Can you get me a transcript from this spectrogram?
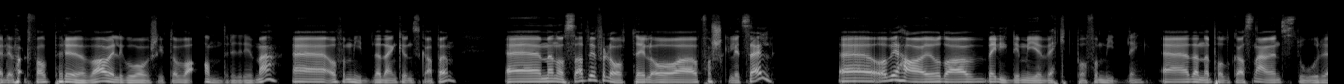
eller i hvert fall prøve å ha veldig god oversikt over hva andre driver med, eh, og formidle den kunnskapen, men også at vi får lov til å forske litt selv. Eh, og vi har jo da veldig mye vekt på formidling. Eh, denne podkasten er jo en stor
